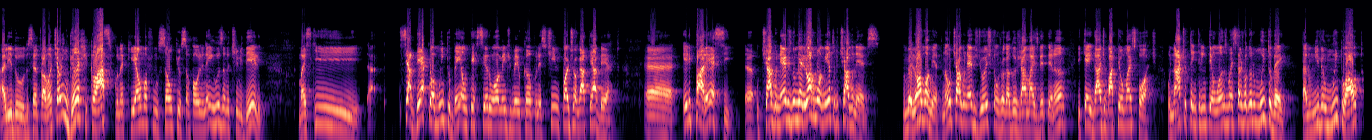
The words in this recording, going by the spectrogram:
ali do, do centroavante. É um enganche clássico, né? Que é uma função que o São Paulo nem usa no time dele, mas que se adequa muito bem a um terceiro homem de meio campo nesse time. Pode jogar até aberto. É, ele parece é, o Thiago Neves no melhor momento do Thiago Neves no melhor momento. Não o Thiago Neves de hoje, que é um jogador já mais veterano e que a idade bateu mais forte. O Nacho tem 31 anos, mas está jogando muito bem. Está no nível muito alto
